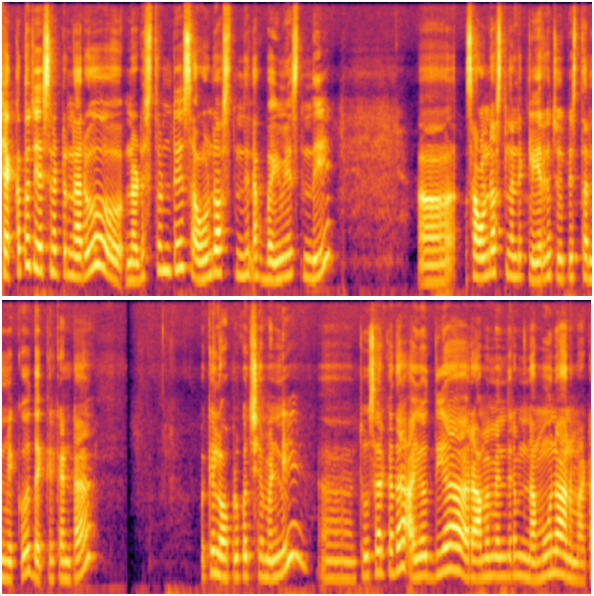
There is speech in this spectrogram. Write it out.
చెక్కతో చేసినట్టున్నారు. నడుస్తుంటే సౌండ్ వస్తుంది నాకు భయం వేస్తుంది. సౌండ్ వస్తుందండి క్లియర్గా చూపిస్తాను మీకు దగ్గరికంట. ఓకే లోపలికి వచ్చామండి చూసారు కదా అయోధ్య రామమందిరం నమూనా అనమాట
